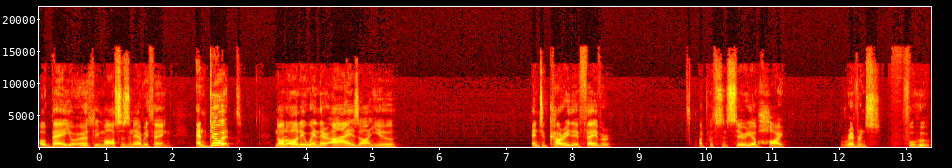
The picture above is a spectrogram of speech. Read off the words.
Obey your earthly masters in everything. And do it, not only when their eye is on you and to curry their favor, but with sincerity of heart, reverence for who?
